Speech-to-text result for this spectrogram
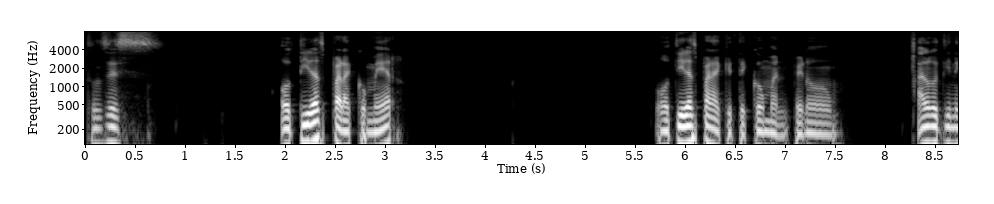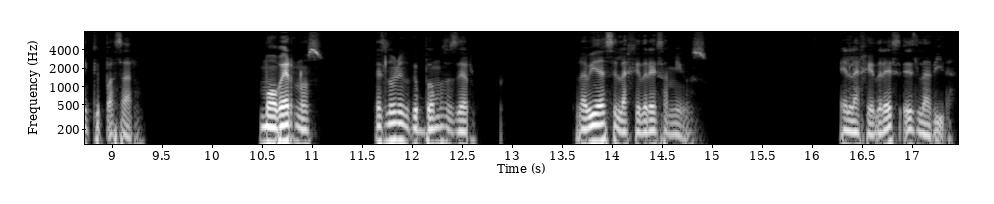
Entonces, o tiras para comer o tiras para que te coman, pero algo tiene que pasar. Movernos. Es lo único que podemos hacer. La vida es el ajedrez, amigos. El ajedrez es la vida.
